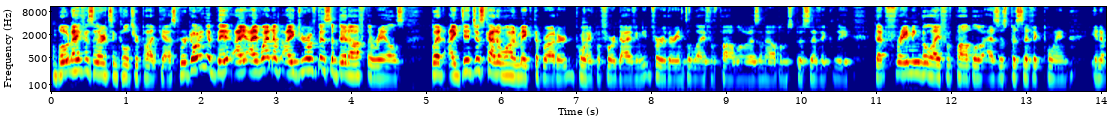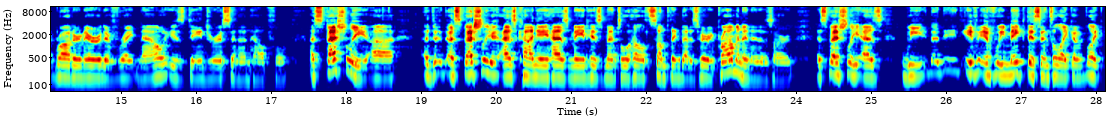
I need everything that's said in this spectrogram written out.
Boat Knife is an arts and culture podcast. We're going a bit. I, I went. I drove this a bit off the rails, but I did just kind of want to make the broader point before diving further into Life of Pablo as an album specifically. That framing the life of Pablo as a specific point in a broader narrative right now is dangerous and unhelpful, especially. Uh, ad- Uh, especially as Kanye has made his mental health something that is very prominent in his art, especially as we, if if we make this into like a like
